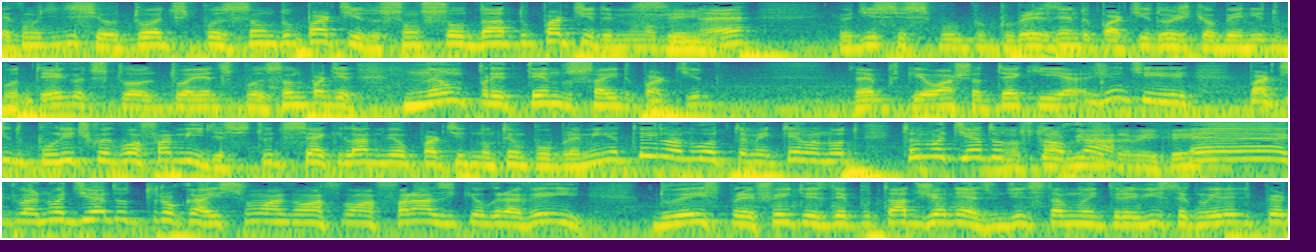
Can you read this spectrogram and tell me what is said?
é como eu te disse, eu estou à disposição do partido, sou um soldado do partido, é mesmo, Sim. né? Eu disse isso para o presidente do partido hoje, que é o Benito Botega, eu estou aí à disposição do partido. Não pretendo sair do partido né? Porque eu acho até que a gente, partido político é igual a família. Se tu disser que lá no meu partido não tem um probleminha, tem lá no outro também, tem lá no outro. Então não adianta tu trocar. Também tem. É, claro, não adianta tu trocar. Isso é uma, uma, uma frase que eu gravei do ex-prefeito, ex-deputado Genésio. Um dia eles estavam numa entrevista com ele, ele per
